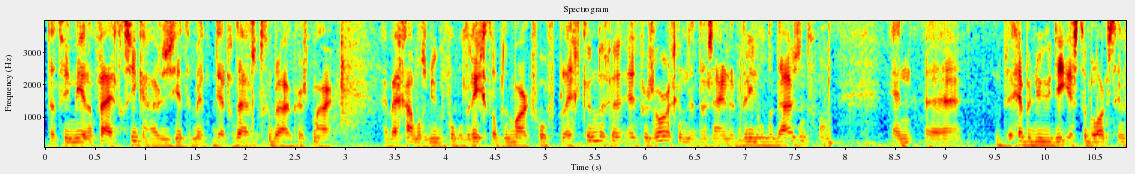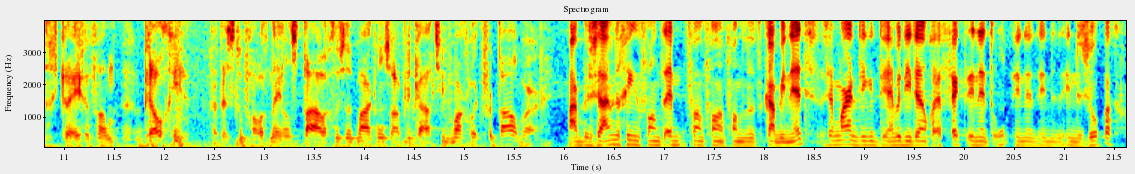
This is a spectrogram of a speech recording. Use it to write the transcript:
dat we in meer dan 50 ziekenhuizen zitten met 30.000 gebruikers. Maar wij gaan ons nu bijvoorbeeld richten op de markt voor verpleegkundigen en verzorgenden. Daar zijn er 300.000 van. En we hebben nu de eerste belangstelling gekregen van België. Nou, dat is toevallig Nederlandstalig, dus dat maakt onze applicatie makkelijk vertaalbaar. Maar bezuinigingen van het, van, van, van het kabinet, zeg maar, die, die- hebben die dan nog effect in, het, in, het, in, de, in de zorg?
